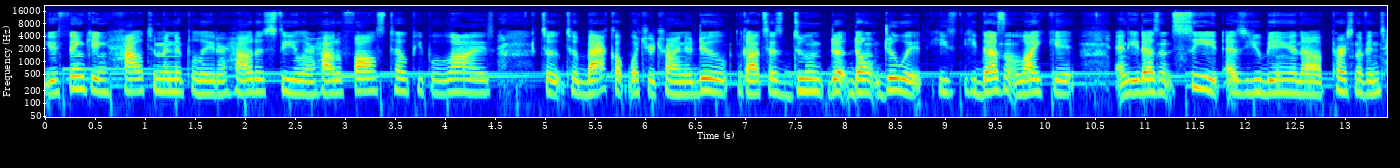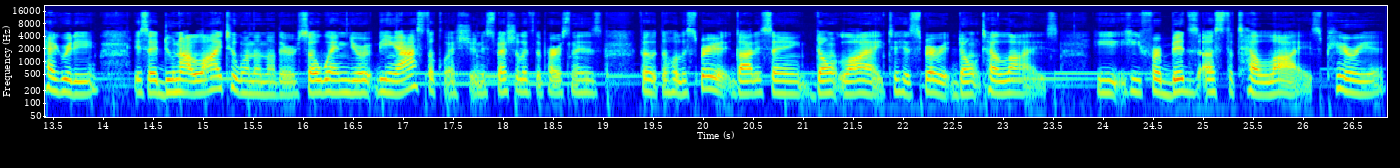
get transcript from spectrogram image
you're thinking how to manipulate or how to steal or how to false tell people lies to, to back up what you're trying to do. God says, do, don't do it. He, he doesn't like it and he doesn't see it as you being a person of integrity. He said, do not lie to one another. So when you're being asked a question, especially if the person is filled with the Holy Spirit, God is saying, don't lie to his spirit. Don't tell lies. He, he forbids us to tell lies, period.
